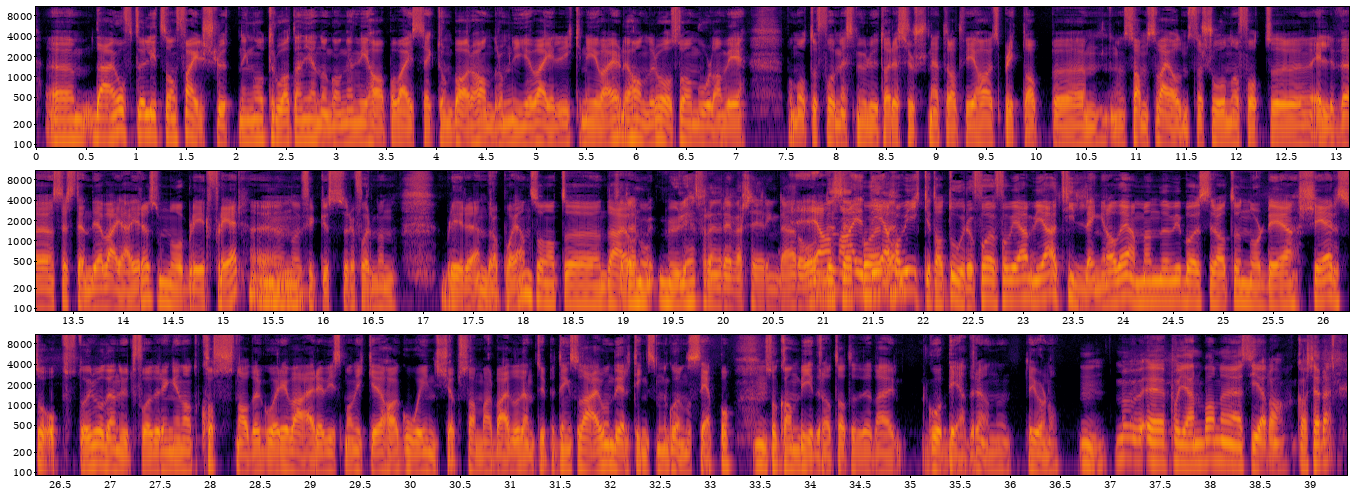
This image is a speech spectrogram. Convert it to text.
Um, Det er jo ofte litt sånn feilslutning å tro at den gjennomgangen vi har på veisektoren bare handler om nye veier eller ikke nye veier. Det handler jo også om hvordan vi på en måte får mest mulig ut av ressursene etter at vi har splitta opp uh, Sams veiadministrasjon og fått elleve selvstendige veieiere, som nå blir flere Mm. når fylkesreformen blir endra på igjen. Sånn at det er, Så det er en noe mulighet for en reversering der òg? ja, nei, det har vi ikke tatt til orde for, for vi er, vi er tilhengere av det. Men vi bare ser at når det skjer, så oppstår jo den utfordringen at kostnader går i været hvis man ikke har gode innkjøpssamarbeid og den type ting. Så det er jo en del ting som det går an å se på, som kan bidra til at det der går bedre enn det gjør nå. Mm. Men eh, på jernbanesida, da? Hva skjer der?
